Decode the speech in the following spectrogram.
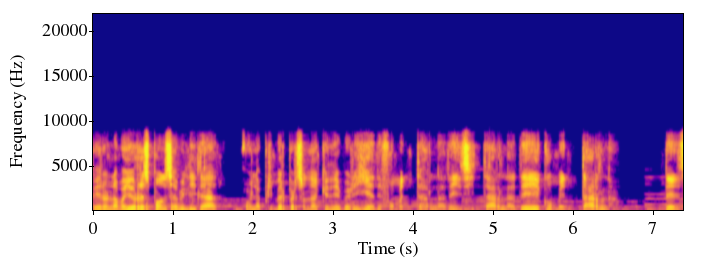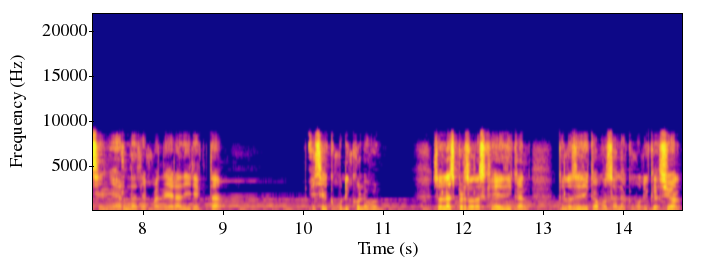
pero la mayor responsabilidad o la primera persona que debería de fomentarla, de incitarla, de comentarla, de enseñarla de manera directa, es el comunicólogo. Son las personas que dedican, que nos dedicamos a la comunicación.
